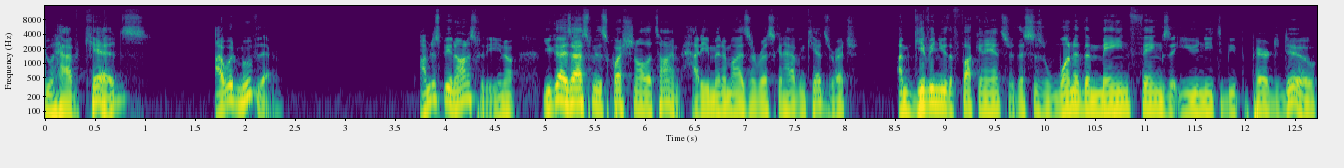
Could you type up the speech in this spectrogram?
to have kids, I would move there. I'm just being honest with you. You know, you guys ask me this question all the time. How do you minimize the risk in having kids, Rich? I'm giving you the fucking answer. This is one of the main things that you need to be prepared to do.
